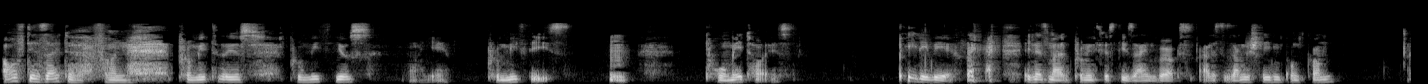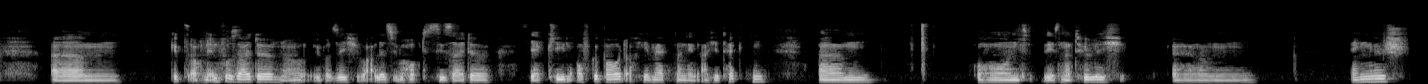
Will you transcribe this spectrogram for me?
Auf der Seite von Prometheus, Prometheus, oh je, Prometheus, hm, Prometheus, PDW, ich nenne es mal Prometheus Design Works, alles zusammengeschrieben.com. Ähm, Gibt es auch eine Infoseite ne, über sich, über alles. Überhaupt ist die Seite sehr clean aufgebaut. Auch hier merkt man den Architekten. Ähm, und sie ist natürlich ähm, Englisch.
